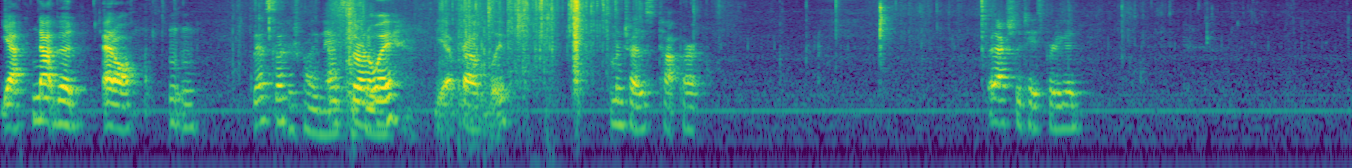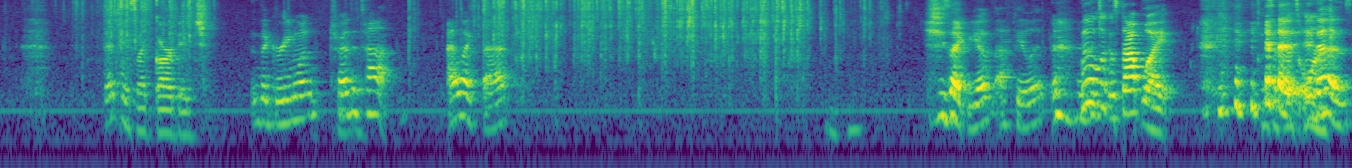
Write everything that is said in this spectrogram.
Yeah, not good at all. Mm-mm. That sucker's probably nasty. That's thrown too. away? Yeah, probably. I'm gonna try this top part. It actually tastes pretty good. That tastes like garbage. The green one, try the top. I like that. She's like, yep, I feel it. Look like a stoplight. yeah, it does.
